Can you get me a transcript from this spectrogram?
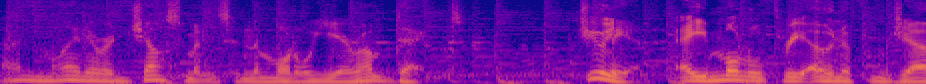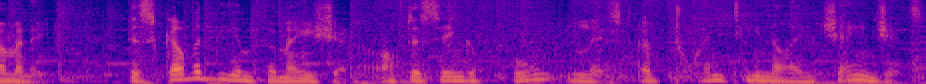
and minor adjustments in the model year update. Julian, a Model 3 owner from Germany, discovered the information after seeing a full list of 29 changes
